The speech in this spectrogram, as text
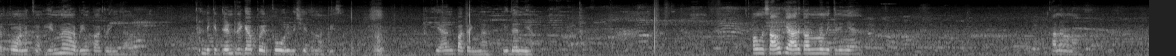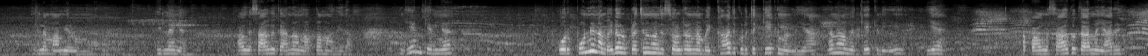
எல்லாருக்கும் வணக்கம். என்ன அப்படின்னு பார்க்குறீங்களா? இன்றைக்கி டென்ட்ரிக்காக போயிருக்க ஒரு விஷயத்தை நான் பேச போகிறேன் ஏன்னு பார்க்குறீங்களா? நிதன்யா. அவங்க சாவுக்கு யார் காரணம்னு நினைக்கிறீங்க? கணவனா? இல்லை மாமியார் மாமனார்? இல்லைங்க. அவங்க சாவுக்கு காரணம் அவங்க அப்பா அம்மாவே தான். ஏன்னு கேளுங்க? ஒரு பொண்ணு நம்ம கிட்ட ஒரு பிரச்சனை வந்து சொல்கிறோம் நம்ம காது கொடுத்து கேட்கணும் இல்லையா? ஆனால் அவங்க கேட்கலையே. ஏன்? அப்போ அவங்க சாவுக்கு காரணம் யார்?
